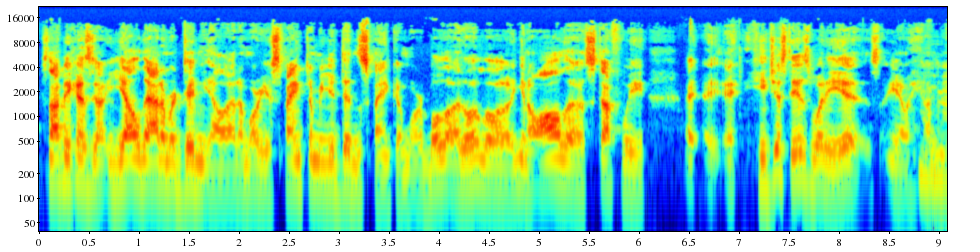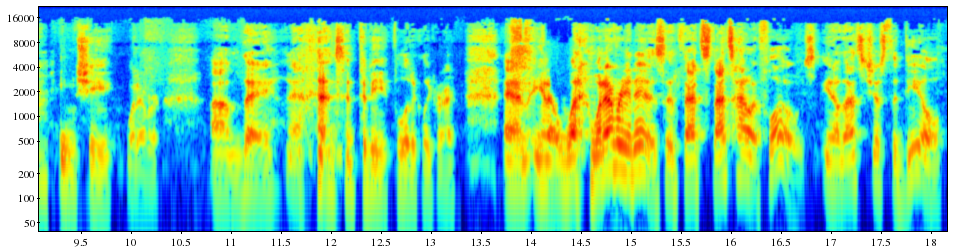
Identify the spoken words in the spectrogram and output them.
It's not because you yelled at him or didn't yell at him, or you spanked him or you didn't spank him, or blah, blah, blah, you know, all the stuff we. I, I, he just is what he is. You know, mm-hmm. I mean, he, she, whatever. Um, they, and to be politically correct, and you know, what, whatever it is, that's that's how it flows. You know, that's just the deal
